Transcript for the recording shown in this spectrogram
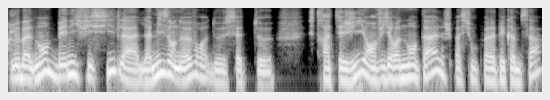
globalement, bénéficient de la, mise en œuvre de cette euh, stratégie environnementale, je ne sais pas si on peut l'appeler comme ça,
